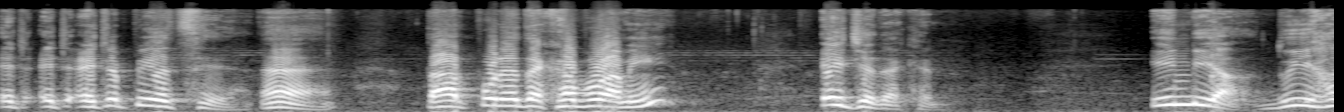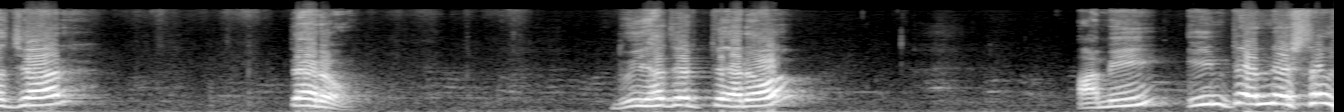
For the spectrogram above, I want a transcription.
এটা- পেয়েছে হ্যাঁ। তারপরে দেখাবো আমি, এই যে দেখেন। ইন্ডিয়া দুই হাজার তেরো। দুই হাজার তেরো আমি ইন্টারন্যাশনাল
